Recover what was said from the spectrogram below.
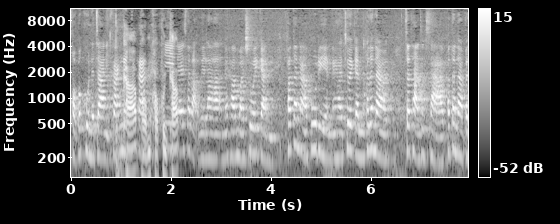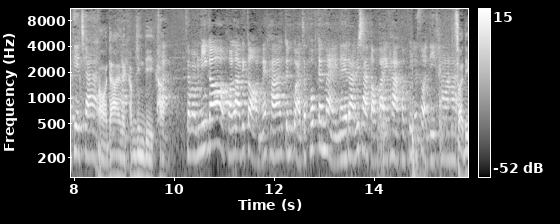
ขอบพระคุณอาจารย์อีกครั้งหนึงครับนะคะผมขอบคุณครับที่ได้สละเวลานะคะมาช่วยกันพัฒนาผู้เรียนนะคะช่วยกันพัฒนาสถานศึกษาพัฒนาประเทศชาติอ๋อได้เลยนะะครับยินดีครับค่ะ สำหรับวันนี้ก็ขอลาไปก่อนนะคะ จนกว่าจะพบกันใหม่ในรายวิชาต่อไปค่ะ ขอบคุณและสวัสดีค่ะ สวัสดี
